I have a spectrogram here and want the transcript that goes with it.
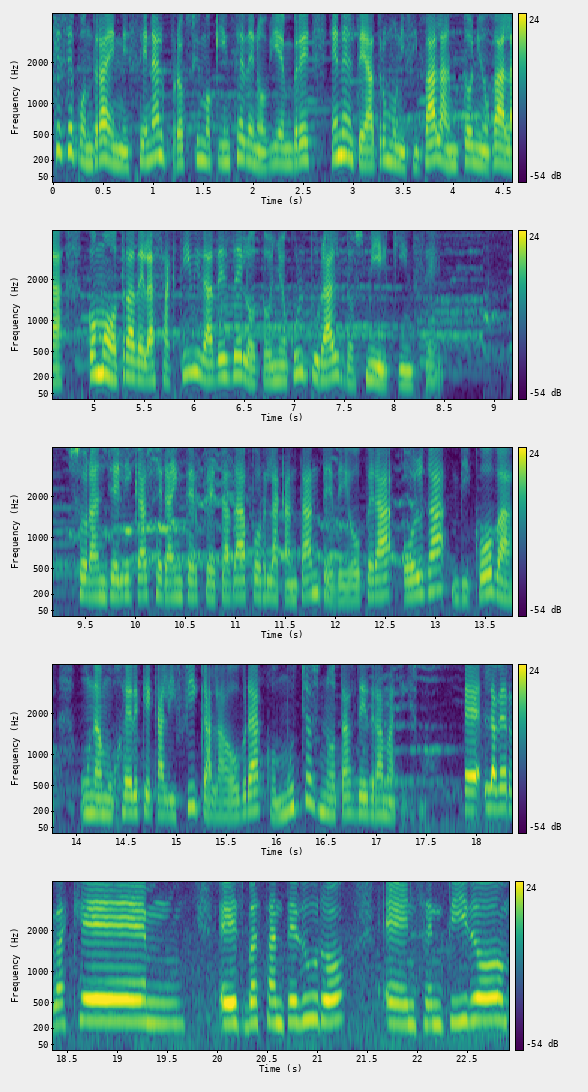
que se pondrá en escena el próximo 15 de noviembre en el Teatro Municipal Antonio Gala, como otra de las actividades del Otoño Cultural 2015. Sor Angélica será interpretada por la cantante de ópera Olga Vikova, una mujer que califica la obra con muchas notas de dramatismo. Eh, la verdad es que mm, es bastante duro en sentido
